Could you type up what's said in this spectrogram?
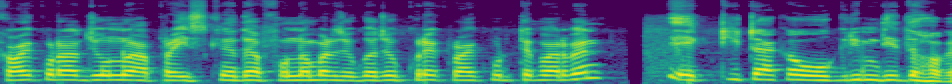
ক্রয় করার জন্য আপনারা স্ক্রিনে দেওয়া ফোন নাম্বারে যোগাযোগ করে ক্রয় করতে পারবেন। একটি টাকা অগ্রিম দিতে হবে।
